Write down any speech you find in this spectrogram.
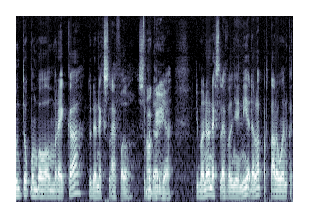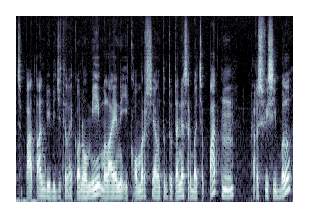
untuk membawa mereka to the next level sebenarnya. Di mana next levelnya ini adalah pertarungan kecepatan di digital economy, melayani e-commerce yang tuntutannya serba cepat, Hmm. harus visible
